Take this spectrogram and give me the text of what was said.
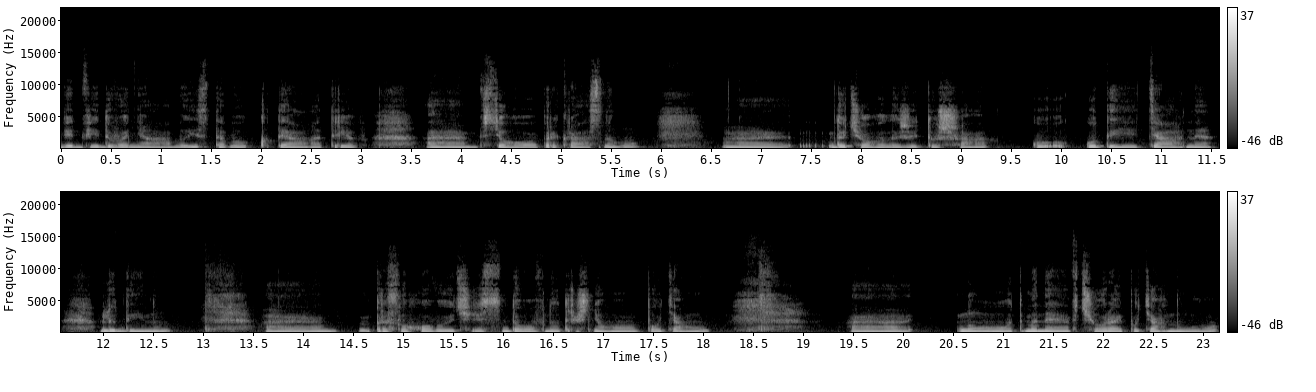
відвідування виставок, театрів, е, всього прекрасного, е, до чого лежить душа, куди тягне людину, е, прислуховуючись до внутрішнього потягу. Е, Ну, от мене вчора й потягнуло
